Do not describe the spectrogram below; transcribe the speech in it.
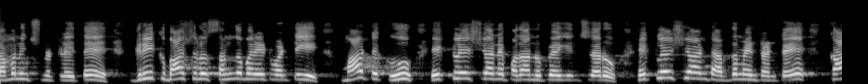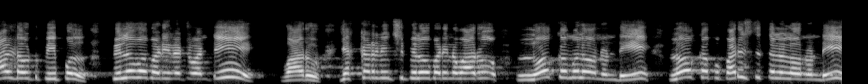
గమనించినట్లయితే గ్రీక్ భాషలో సంఘం అనేటువంటి మాటకు ఎక్లేషియా అనే పదాన్ని ఉపయోగించారు. ఎక్లేషియా అంటే అర్థం ఏంటంటే కాల్డ్ అవుట్ పీపుల్ పిలువబడినటువంటి వారు. ఎక్కడి నుంచి పిలువబడిన వారు? లోకములో నుండి లోకపు పరిస్థితులలో నుండి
